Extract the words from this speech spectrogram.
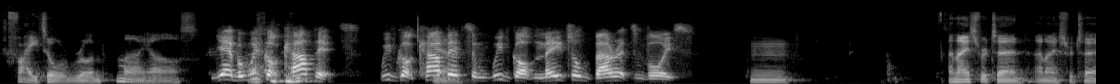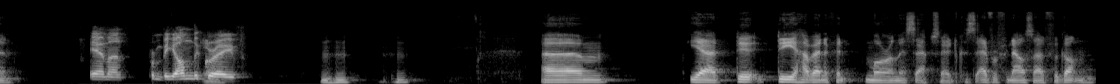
Fight or run, my ass. Yeah, but we've got carpets. We've got carpets and we've got Majel Barrett's voice. Hmm. A nice return. A nice return. Yeah, man. From beyond the Yeah. grave. hmm Um. Yeah. Do Do you have anything more on this episode? Because everything else I've forgotten.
